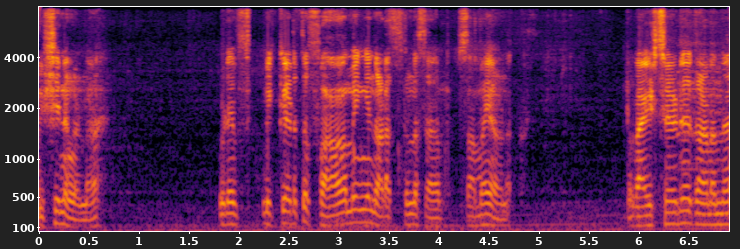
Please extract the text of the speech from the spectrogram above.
മെഷീൻ കണ്ട ഇവിടെ മിക്കയിടത്ത് ഫാമിങ് നടക്കുന്ന സമയമാണ്. റൈറ്റ് സൈഡ് കാണുന്ന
